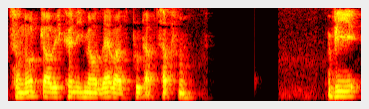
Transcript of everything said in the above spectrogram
zur Not, glaube ich, könnte ich mir auch selber das Blut abzapfen. Wie,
